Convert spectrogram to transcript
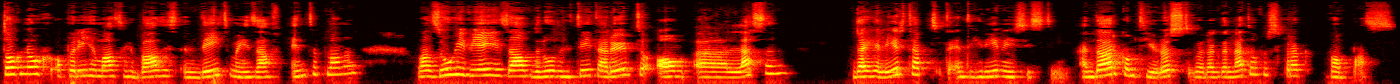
toch nog op een regelmatige basis een date met jezelf in te plannen. Want zo geef jij jezelf de nodige tijd en ruimte om uh, lessen dat je geleerd hebt te integreren in je systeem. En daar komt die rust, waar ik net over sprak, van pas.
